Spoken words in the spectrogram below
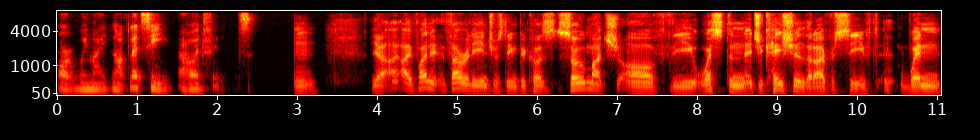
or we might not. Let's see how it fits. Mm. Yeah, I, I, find it thoroughly interesting because so much of the Western education that I've received, when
